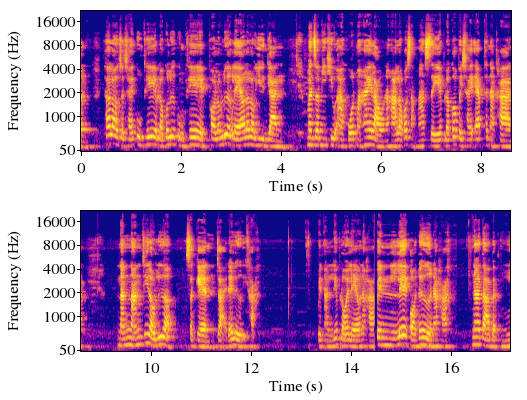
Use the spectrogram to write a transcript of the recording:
ร ถ้าเราจะใช้กรุงเทพเราก็เลือกกรุงเทพพอเราเลือกแล้วแล้วเรายืนยัน มันจะมี QR code มาให้เรานะคะ เราก็สามารถเซฟแล้วก็ไปใช้แอปธนาคาร นั้นๆที่เราเลือกสแกนจ่ายได้เลยค่ะ เป็นอันเรียบร้อยแล้วนะคะ เป็นเลขออเดอร์นะคะ หน้าตาแบบนี้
